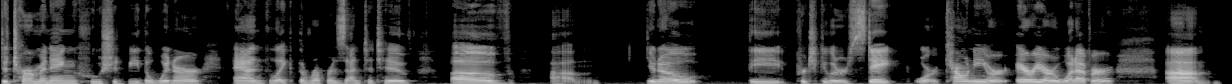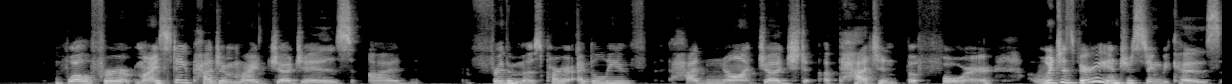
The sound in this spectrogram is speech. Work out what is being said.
determining who should be the winner and like the representative of um you know the particular state or county or area or whatever um Well, for my state pageant, my judges, uh, for the most part, I believe, had not judged a pageant before, which is very interesting because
